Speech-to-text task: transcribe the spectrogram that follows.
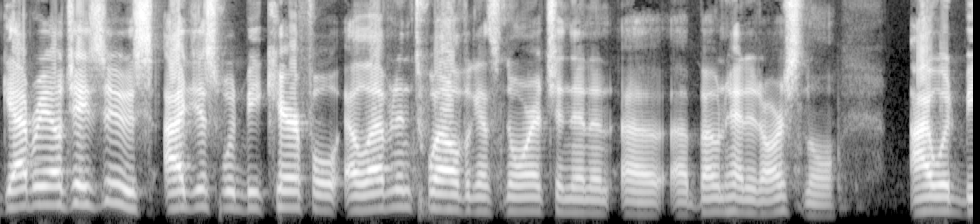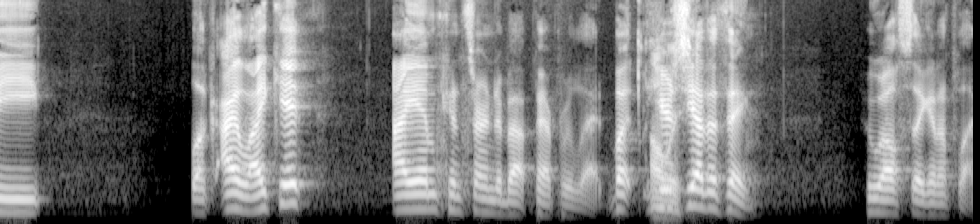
Gabriel Jesus. I just would be careful. Eleven and twelve against Norwich, and then a, a, a boneheaded Arsenal. I would be. Look, I like it. I am concerned about Pep Roulette, but here's Always. the other thing: who else are they going to play?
